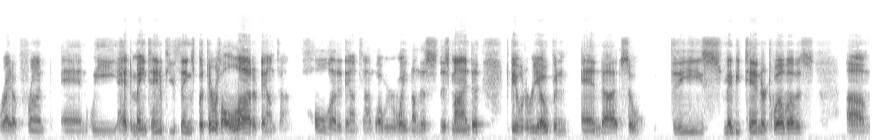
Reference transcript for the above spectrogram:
right up front, and we had to maintain a few things, but there was a lot of downtime, a whole lot of downtime while we were waiting on this this mine to to be able to reopen. And uh, so these maybe ten or twelve of us, um,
